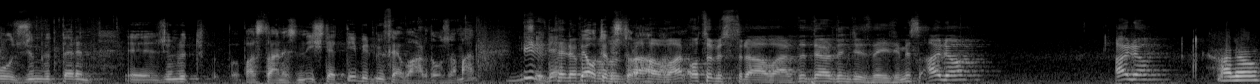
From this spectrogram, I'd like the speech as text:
bu Zümrütlerin, e, Zümrüt Pastanesi'nin işlettiği bir büfe vardı o zaman. Bir Şeyde, ve telefonumuz otobüs durağı daha var. var. Otobüs durağı vardı. Dördüncü izleyicimiz. Alo. Alo. Alo,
